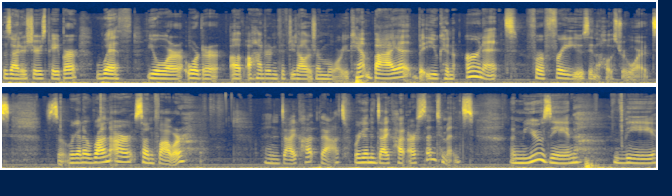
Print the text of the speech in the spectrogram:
designer series paper with your order of $150 or more. You can't buy it, but you can earn it for free using the host rewards. So we're going to run our sunflower and die cut that. We're going to die cut our sentiments. I'm using the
